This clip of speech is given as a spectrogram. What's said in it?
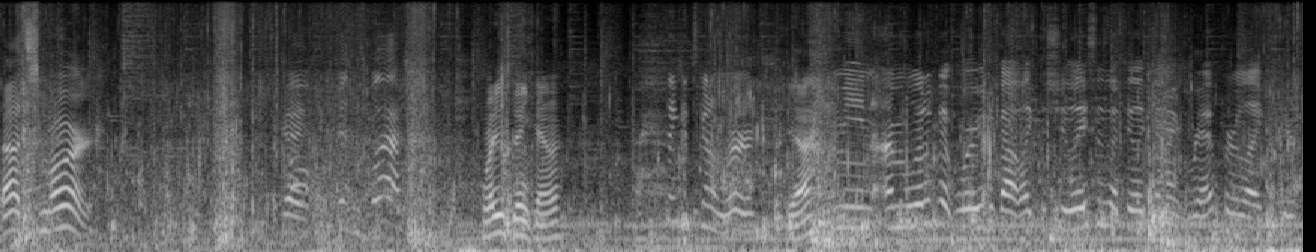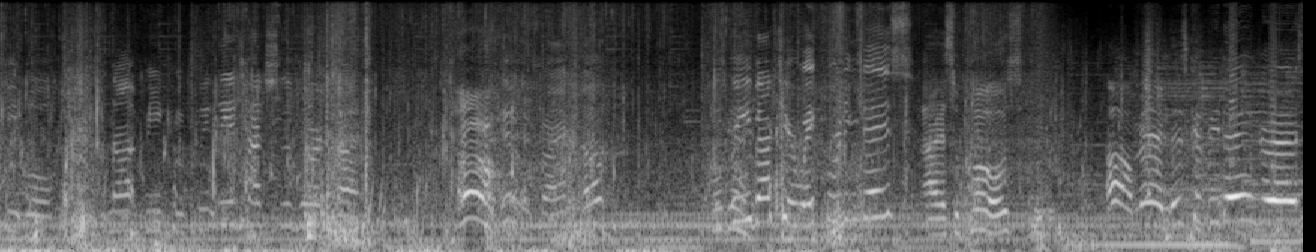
That's smart. Okay. Oh, getting splashed. What do you think, Hannah? think it's gonna work. Yeah? I mean, I'm a little bit worried about like the shoelaces. I feel like they might rip or like your feet will not be completely attached to the board, but oh! it'll be fine. Oh. Okay. bring you back to your wakeboarding days? I suppose. Oh man, this could be dangerous.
